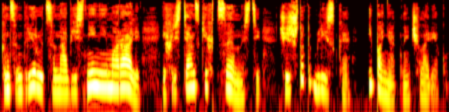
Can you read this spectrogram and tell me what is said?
концентрируется на объяснении морали и христианских ценностей через что-то близкое и понятное человеку.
